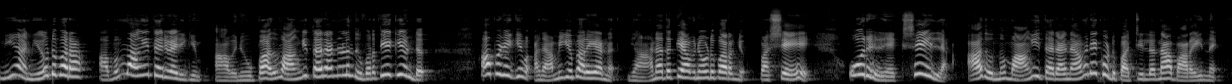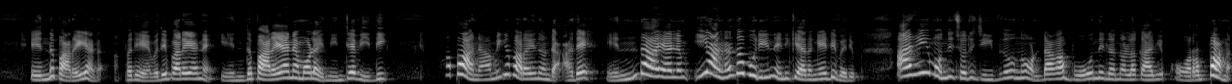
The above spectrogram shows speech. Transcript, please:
നീ അനിയോട് പറ. അവൻ വാങ്ങി തരുമായിരിക്കും അവനും ഇപ്പം അത് വാങ്ങി തരാനുള്ള നിവൃത്തിയൊക്കെ ഉണ്ട്. അപ്പോഴേക്കും അനാമിക പറയാണ് ഞാനതൊക്കെ അവനോട് പറഞ്ഞു. പക്ഷേ ഒരു രക്ഷയില്ല. അതൊന്നും വാങ്ങി തരാൻ അവനെ കൊണ്ട് പറ്റില്ലെന്നാ പറയുന്നേ. എന്ന് പറയാണ്. അപ്പം രേവതി പറയാണ് എന്ത് പറയാനാ മോളെ നിന്റെ വിധി? അപ്പോൾ അനാമിക പറയുന്നുണ്ട് അതെ എന്തായാലും ഈ അനന്തപുരിയിൽ നിന്ന് എനിക്ക് ഇറങ്ങേണ്ടി വരും. അനിയും ഒന്നിച്ചൊരു ജീവിതമൊന്നും ഉണ്ടാകാൻ പോകുന്നില്ലെന്നുള്ള കാര്യം ഉറപ്പാണ്.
